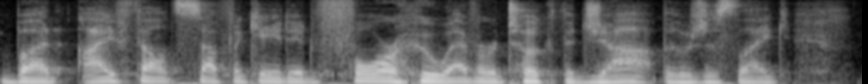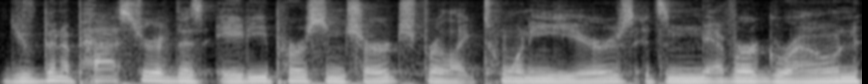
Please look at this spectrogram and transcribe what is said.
but I felt suffocated for whoever took the job. It was just like you've been a pastor of this 80 person church for like 20 years. It's never grown.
